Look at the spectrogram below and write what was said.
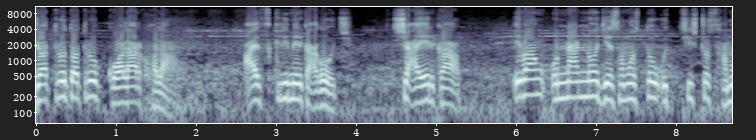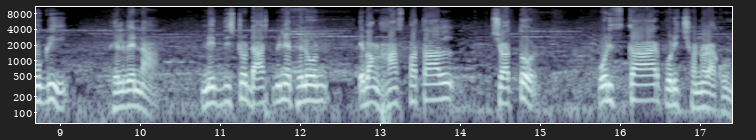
যত্রতত্র কলার খোলা, আইসক্রিমের কাগজ, চায়ের কাপ এবং অন্যান্য যে সমস্ত উচ্ছিষ্ট সামগ্রী ফেলবেন না। নির্দিষ্ট ডাস্টবিনে ফেলুন এবং হাসপাতাল চত্বর পরিষ্কার পরিচ্ছন্ন রাখুন।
